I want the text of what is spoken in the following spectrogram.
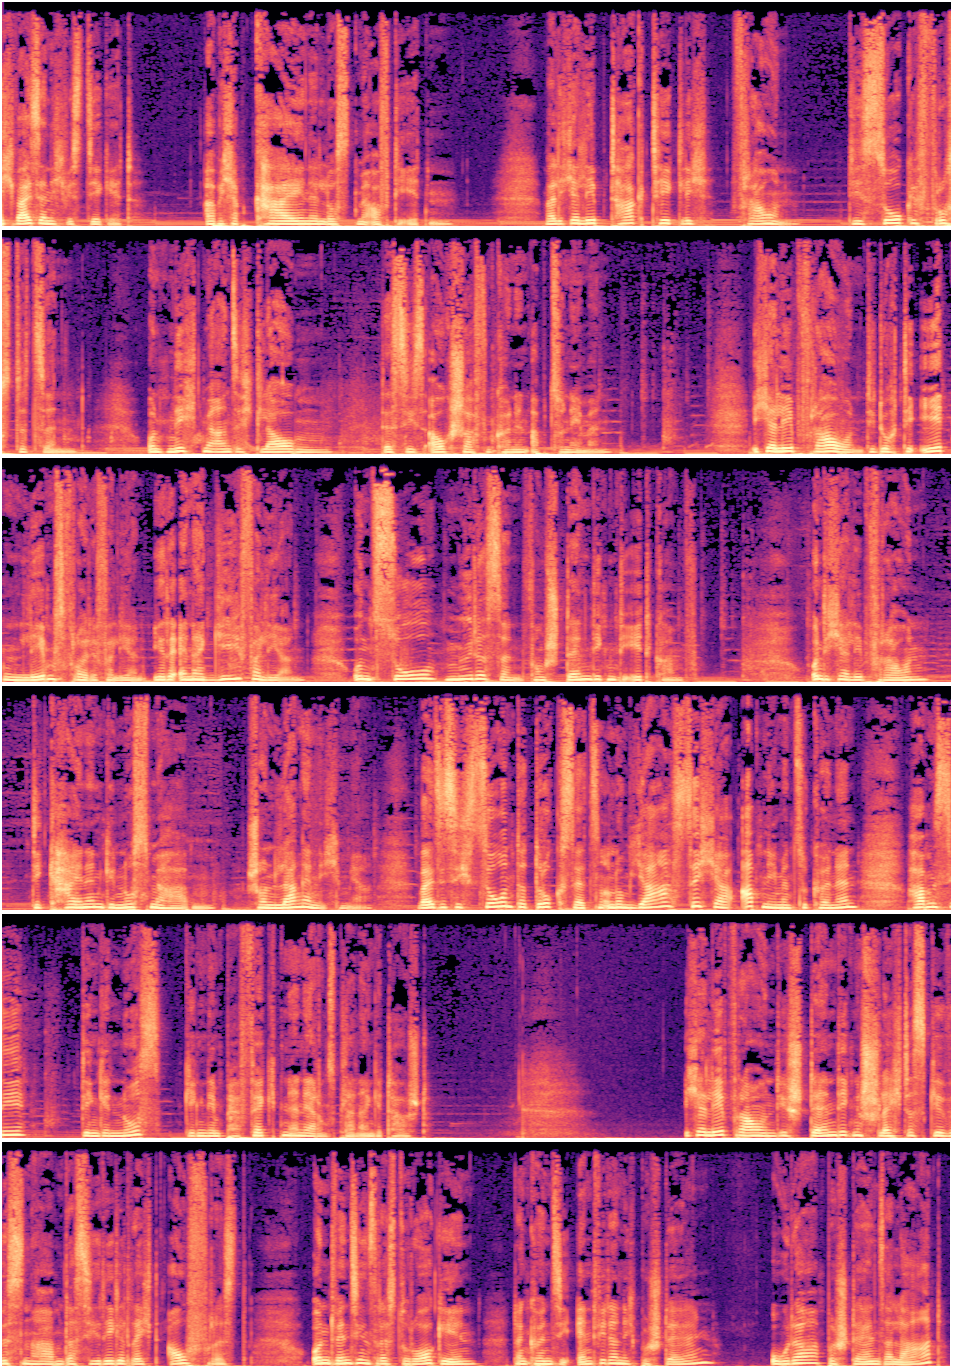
Ich weiß ja nicht, wie es dir geht, aber ich habe keine Lust mehr auf Diäten, weil ich erlebe tagtäglich Frauen, die so gefrustet sind und nicht mehr an sich glauben, dass sie es auch schaffen können abzunehmen. Ich erlebe Frauen, die durch Diäten Lebensfreude verlieren, ihre Energie verlieren und so müde sind vom ständigen Diätkampf. Und ich erlebe Frauen, die keinen Genuss mehr haben, schon lange nicht mehr, weil sie sich so unter Druck setzen und um ja sicher abnehmen zu können, haben sie den Genuss gegen den perfekten Ernährungsplan eingetauscht. Ich erlebe Frauen, die ständig ein schlechtes Gewissen haben, dass sie regelrecht auffrisst. Und wenn sie ins Restaurant gehen, dann können sie entweder nicht bestellen oder bestellen Salat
